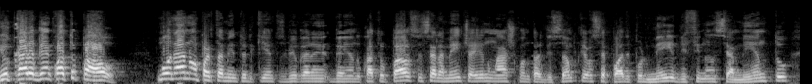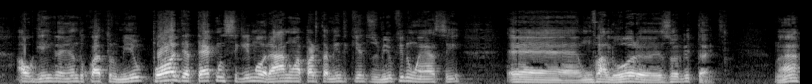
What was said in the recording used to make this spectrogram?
E o cara ganha quatro pau. Morar num apartamento de 500 mil ganha- ganhando quatro pau, sinceramente, aí eu não acho contradição, porque você pode, por meio de financiamento, alguém ganhando 4 mil, pode até conseguir morar num apartamento de 500 mil, que não é assim é, um valor exorbitante. Né?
